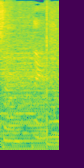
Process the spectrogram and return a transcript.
something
